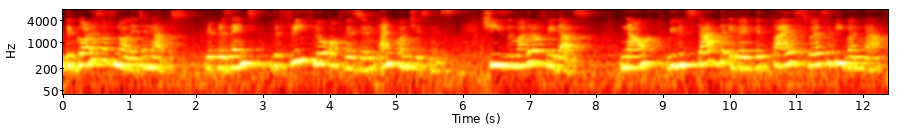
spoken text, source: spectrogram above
the goddess of knowledge and arts, represents the free flow of wisdom and consciousness. She is the mother of Vedas. Now, we will start the event with pious Saraswati Vandana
